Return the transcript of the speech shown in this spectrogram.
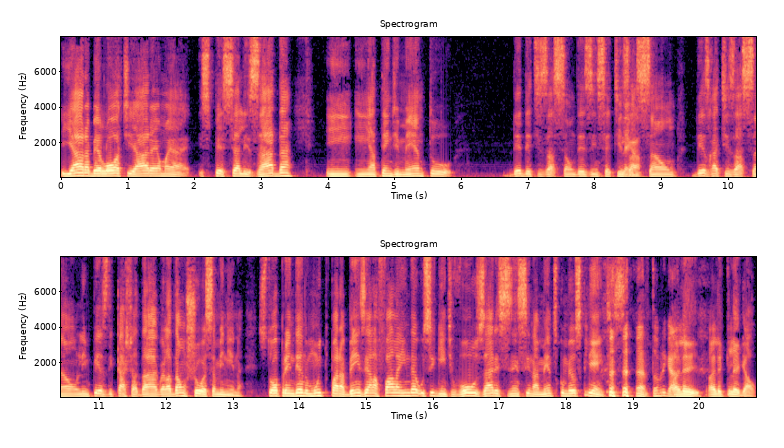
Yara Belotti. Yara é uma especializada em, em atendimento dedetização, desinsetização, desratização, limpeza de caixa d'água. Ela dá um show, essa menina. Estou aprendendo muito, parabéns. E ela fala ainda o seguinte: vou usar esses ensinamentos com meus clientes. muito obrigado. Olha aí, olha que legal.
